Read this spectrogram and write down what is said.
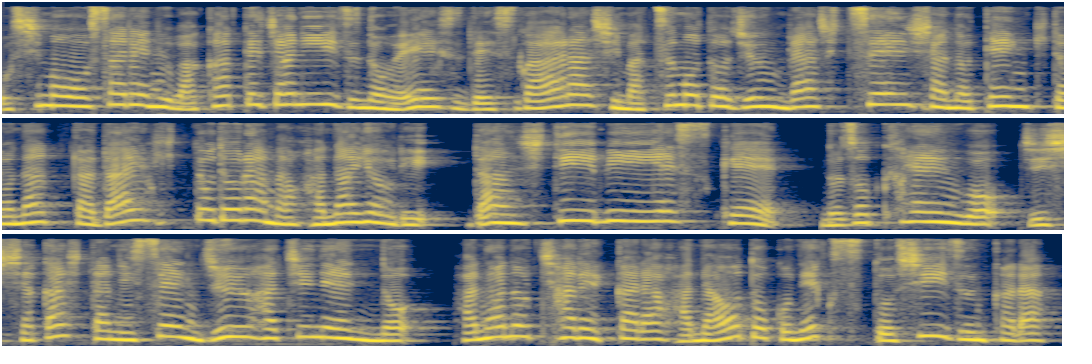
押しも押されぬ若手ジャニーズのエースですが嵐松本潤ら出演者の転機となった大ヒットドラマ花より男子 TBSK の続編を実写化した2018年の花のチャレから花男ネクストシーズンから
